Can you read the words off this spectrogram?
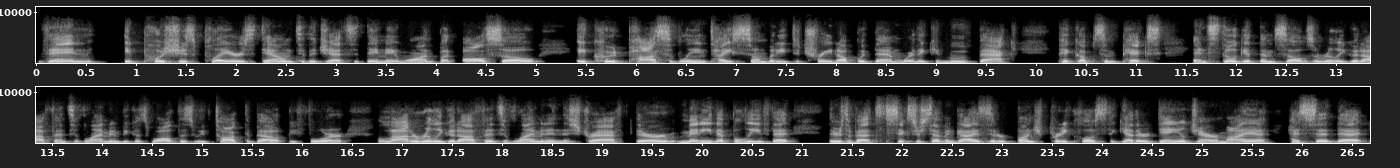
then it pushes players down to the Jets that they may want, but also it could possibly entice somebody to trade up with them where they can move back, pick up some picks, and still get themselves a really good offensive lineman. Because, Walt, as we've talked about before, a lot of really good offensive linemen in this draft. There are many that believe that there's about six or seven guys that are bunched pretty close together. Daniel Jeremiah has said that.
